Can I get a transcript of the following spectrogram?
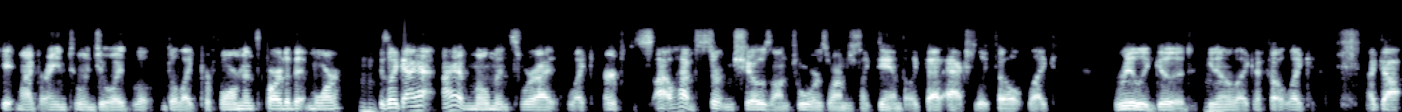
get my brain to enjoy the, the like performance part of it more. Mhm. Cause like I ha- I have moments where I like or I'll have certain shows on tours where I'm just like, damn, like that actually felt like really good. You Mhm. know, like I felt like I got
